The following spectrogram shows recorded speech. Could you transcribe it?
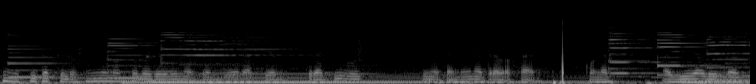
significa que los niños no solo deben aprender a ser creativos, sino también a trabajar con la ayuda de las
